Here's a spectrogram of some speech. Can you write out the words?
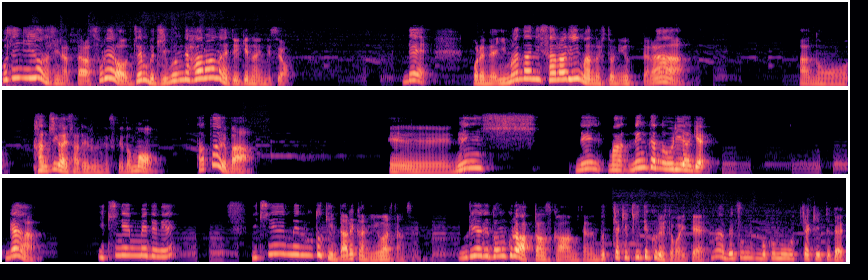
個人事業主になったら、それらを全部自分で払わないといけないんですよ。で、これね、未だにサラリーマンの人に言ったら、あの、勘違いされるんですけども、例えば、えー、年、年、まあ、年間の売り上げが、1年目でね、1年目の時に誰かに言われたんですよ。売り上げどんくらいあったんすか？みたいな、ぶっちゃけ聞いてくる人がいて、まあ別に僕もぶっちゃけ言ってて、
